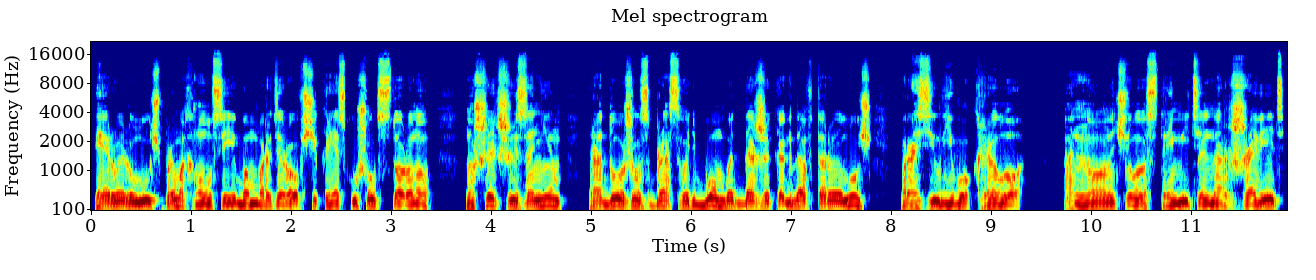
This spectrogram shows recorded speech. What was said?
Первый луч промахнулся, и бомбардировщик резко ушел в сторону. Но шедший за ним продолжил сбрасывать бомбы, даже когда второй луч поразил его крыло. Оно начало стремительно ржаветь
